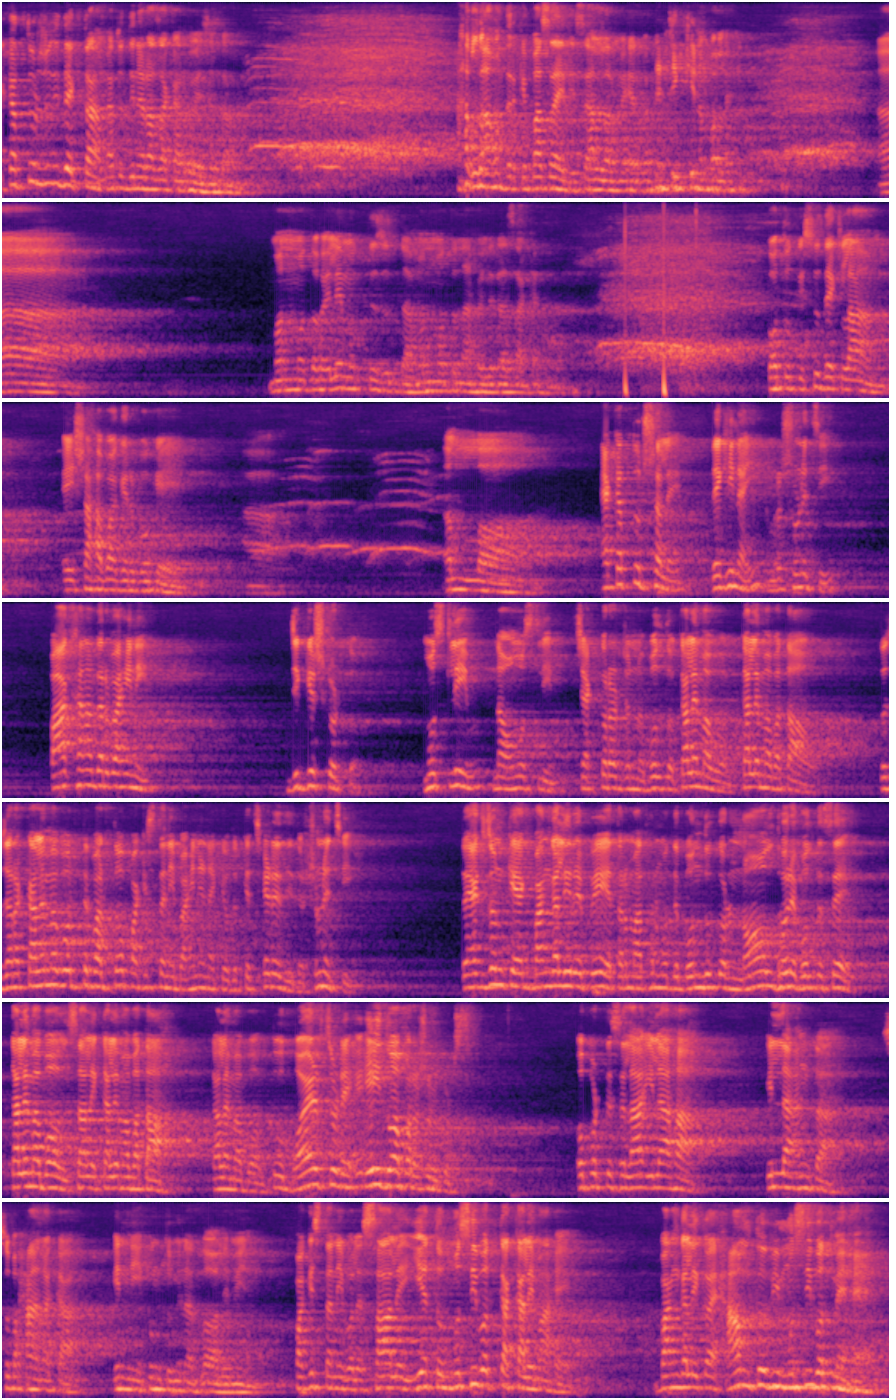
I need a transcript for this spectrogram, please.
একাত্তর যদি দেখতাম এতদিনে রাজাকার হয়ে যেতাম। আল্লাহ আমাদেরকে বাঁচাই দিছে আল্লাহর মেহরবানি। ঠিক কিনা বলেন? আহ, মন মতো হইলে মুক্তিযোদ্ধা মন মতো না হইলে রাজাকার। কত কিছু দেখলাম এই শাহবাগের বুকে। আল্লাহ। একাত্তর সালে দেখি নাই আমরা শুনেছি পাক হানাদার বাহিনী জিজ্ঞেস করত, মুসলিম না অমুসলিম? চেক করার জন্য বলতো, কালেমা বল, কালেমা বাতাও। তো যারা কালেমা বলতে পারতো, পাকিস্তানি বাহিনী নাকি ওদেরকে ছেড়ে দিত, শুনেছি। তো একজনকে এক বাঙালিরে পেয়ে তার মাথার মধ্যে বন্দুকর নল ধরে বলতেছে, কালেমা বল, সালে কালেমা বাতা কালেমা বল। তো ভয়ের চোটে এই দোয়া পড়া শুরু করছে। ও পড়তেছে, লা ইলাহা ইল্লা আংতা সুবহানাকা ইন্নী কুনতু মিনাল জালিমিন পাকিস্তানি বলে, সালে ইয়ে তো মুসিবত কা কালেমা है बंगाली का हम तो भी मुसीबत में हैं।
